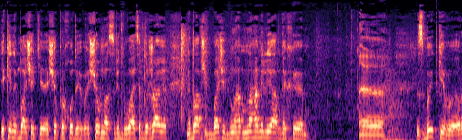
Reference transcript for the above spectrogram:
який не бачить, е, що проходить, що в нас відбувається в державі, не бачить, бачить многомільярдних. е, е, збитків,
